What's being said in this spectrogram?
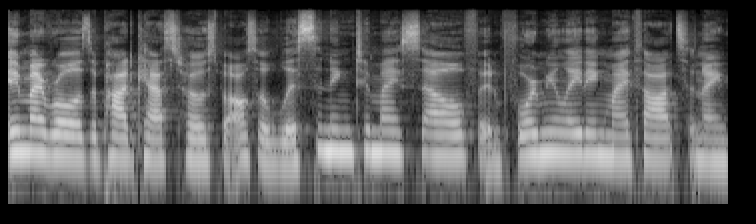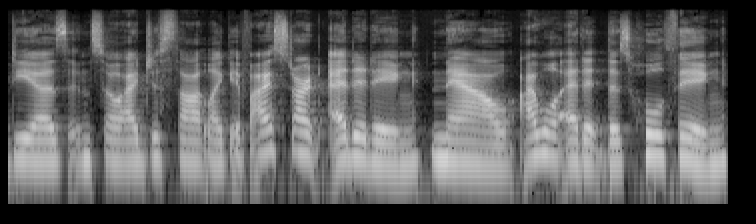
in my role as a podcast host, but also listening to myself and formulating my thoughts and ideas. And so I just thought, like, if I start editing now, I will edit this whole thing,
